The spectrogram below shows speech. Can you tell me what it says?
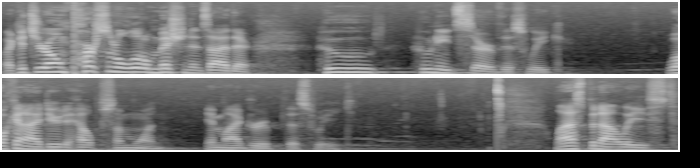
Like it's your own personal little mission inside there. Who, who needs serve this week? What can I do to help someone in my group this week? Last but not least,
